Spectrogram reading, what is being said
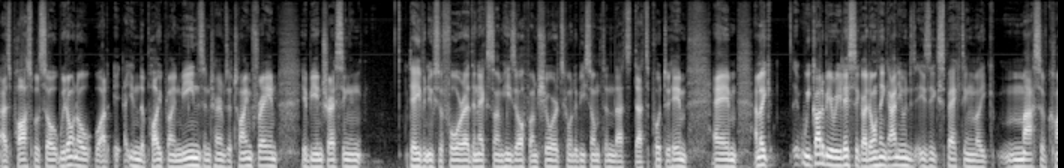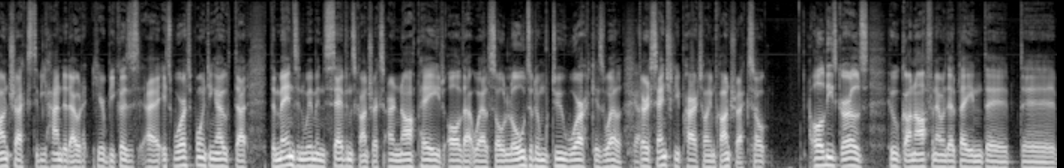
as possible. So we don't know what in the pipeline means in terms of time frame. It'd be interesting David Nucifora the next time he's up. I'm sure it's going to be something that's that's put to him. Um, and like we got to be realistic. I don't think anyone is expecting like massive contracts to be handed out here because uh, it's worth pointing out that the men's and women's sevens contracts are not paid all that well. So loads of them do work as well. Yeah. They're essentially part-time contracts. Yeah. So all these girls who've gone off now and they'll play in the the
